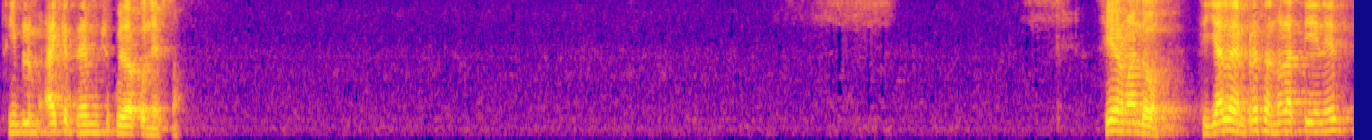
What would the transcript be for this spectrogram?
Simplemente hay que tener mucho cuidado con esto. Sí, Armando, si ya la empresa no la tienes,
